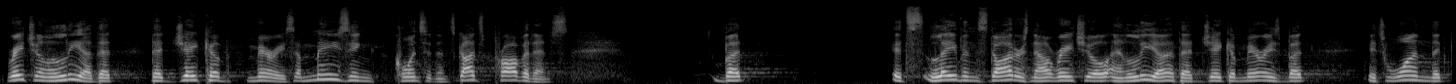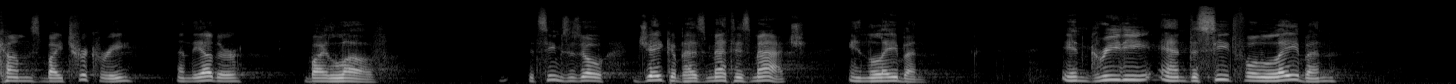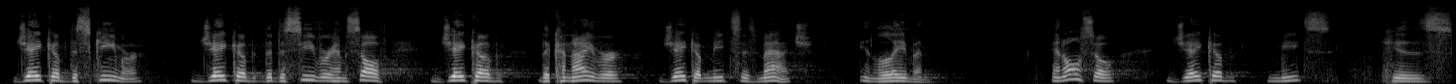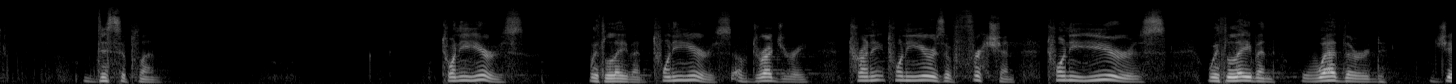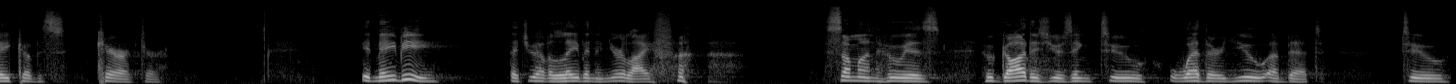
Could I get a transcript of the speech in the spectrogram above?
Rachel and Leah, that, that Jacob marries. Amazing coincidence, God's providence. But it's Laban's daughters now, Rachel and Leah, that Jacob marries, but it's one that comes by trickery and the other by love. It seems as though Jacob has met his match in Laban. In greedy and deceitful Laban, Jacob the schemer, Jacob the deceiver himself, Jacob the conniver, Jacob meets his match in Laban. And also, Jacob meets his discipline. 20 years with Laban, 20 years of drudgery, 20, 20 years of friction, 20 years with Laban weathered Jacob's character. It may be that you have a Laban in your life, someone who is who God is using to weather you a bit, to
